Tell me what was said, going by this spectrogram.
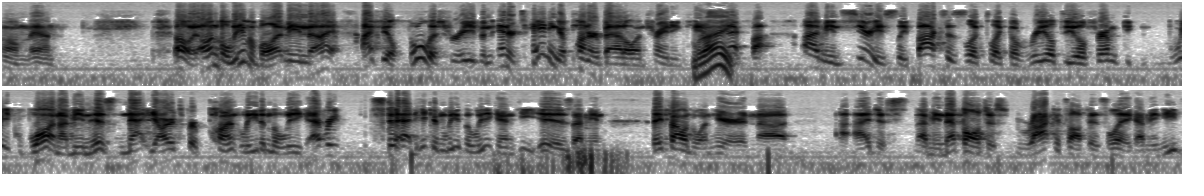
Oh, man. Oh, unbelievable! I mean, I I feel foolish for even entertaining a punter battle in training camp. Right. Jack Fox, I mean, seriously, Fox has looked like the real deal from week one. I mean, his net yards per punt lead in the league. Every stat he can lead the league in, he is. I mean, they found one here, and uh, I just, I mean, that ball just rockets off his leg. I mean, he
